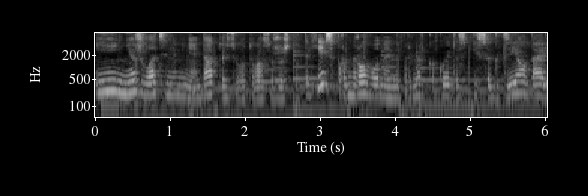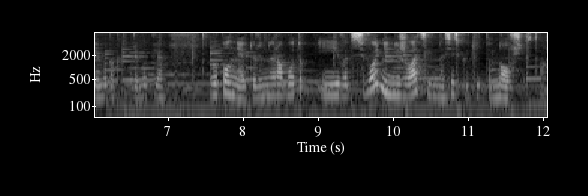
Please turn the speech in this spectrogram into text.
и нежелательно менять, да, то есть вот у вас уже что-то есть, сформированный, например, какой-то список дел, да, или вы как-то привыкли выполнять ту или иную работу. И вот сегодня нежелательно носить какие-то новшества.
